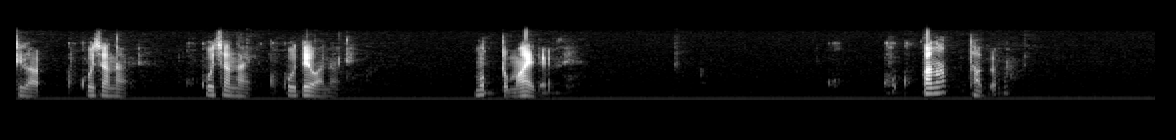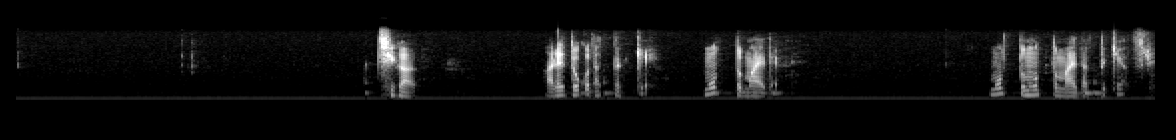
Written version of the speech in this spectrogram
違う。ここじゃない。ここじゃない。ここではない。もっと前だよね。こ、ここかな？多分。違う。あれどこだったっけ？もっと前だよね。もっともっと前だった気がする。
